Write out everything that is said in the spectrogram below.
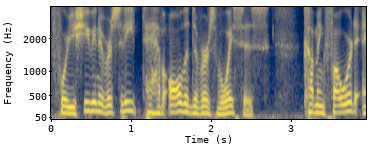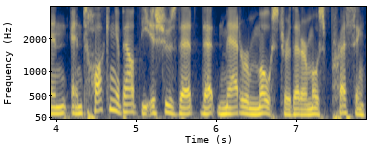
for Yeshiva University to have all the diverse voices coming forward and and talking about the issues that that matter most or that are most pressing.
